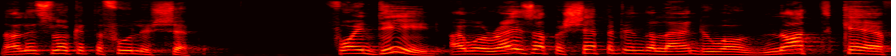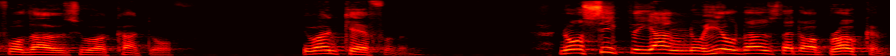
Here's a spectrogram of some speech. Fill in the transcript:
Now let's look at the foolish shepherd. For indeed, I will raise up a shepherd in the land who will not care for those who are cut off. He won't care for them nor seek the young, nor heal those that are broken,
